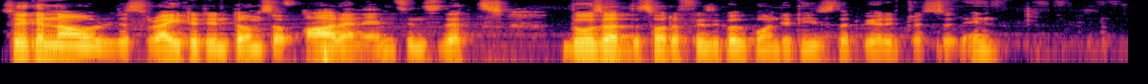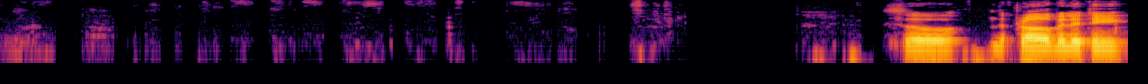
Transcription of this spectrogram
So, you can now just write it in terms of R and N since that is those are the sort of physical quantities that we are interested in. So, the probability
